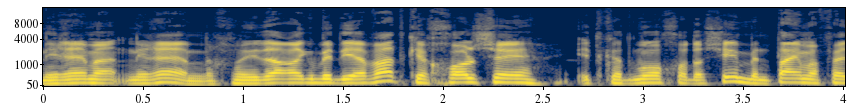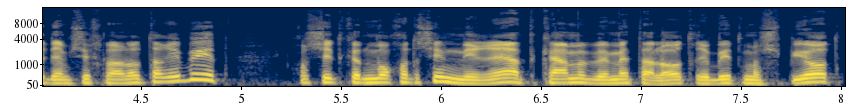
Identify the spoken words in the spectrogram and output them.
נראה, נראה, אנחנו נדע רק בדיעבד, ככל שיתקדמו החודשים, בינתיים הפד ימשיך לעלות את הריבית, ככל שיתקדמו החודשים נראה עד כמה באמת העלאות ריבית משפיעות,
